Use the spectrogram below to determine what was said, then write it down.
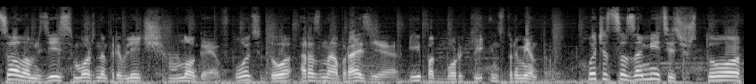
Целом здесь можно привлечь многое, вплоть до разнообразия и подборки инструментов. Хочется заметить, что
